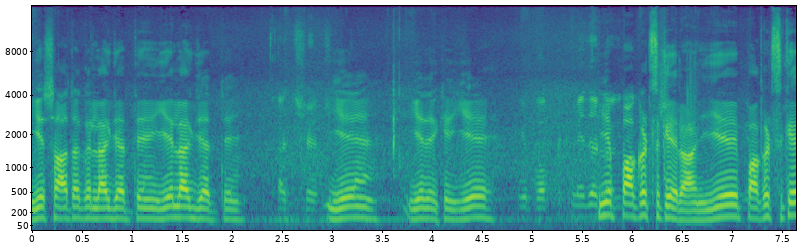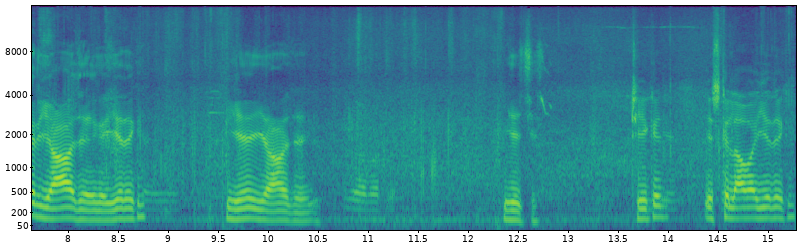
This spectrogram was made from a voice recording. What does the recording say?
ये साथ अगर लग जाते हैं ये लग जाते हैं। अच्छा ये ये देखें ये। ये पॉकेट स्केयर हाँ जी ये पॉकेट स्केयर यहाँ आ जाएगा ये देखें। ये। यहाँ आ जाएगा। ये चीज़। ठीक है जी। इसके अलावा ये देखें।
